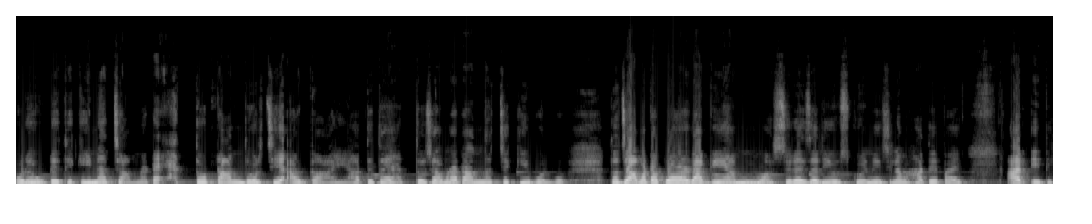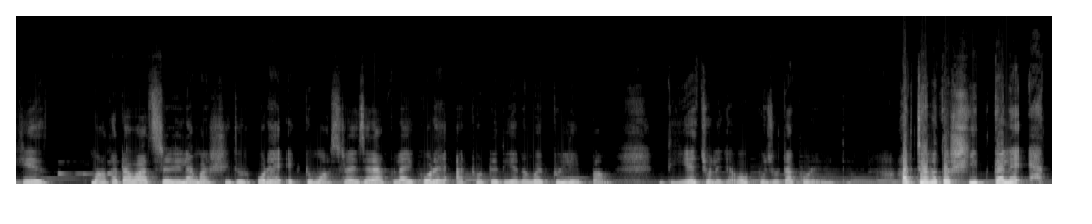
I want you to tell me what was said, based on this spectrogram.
করে উঠে থেকেই না চামড়াটা এত টান ধরছে, আর গায়ে হাতে তো এত চামড়া টান ধরছে, কি বলব? তো জামাটা পরার আগেই আমি ময়শ্চারাইজার ইউজ করে নিয়েছিলাম হাতে পায়ে। আর এদিকে মাথাটাও আঁচড়ে নিলাম, আর সিঁদুর পরে একটু ময়শ্চারাইজার অ্যাপ্লাই করে আর ঠোঁটে দিয়ে দেবো একটু লিপ বাম দিয়ে চলে যাব পুজোটা করে নিতে। আর জানো তো, শীতকালে এত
